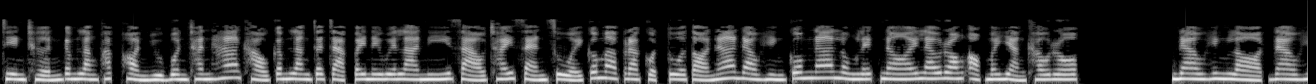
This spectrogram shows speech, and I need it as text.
เจียงเฉินกำลังพักผ่อนอยู่บนชั้นห้าเขากำลังจะจากไปในเวลานี้สาวใช้แสนสวยก็มาปรากฏตัวต่อหน้าดาวเฮงก้มหน้าลงเล็กน้อยแล้วร้องออกมาอย่างเคารพ ดาวเฮงหลอด ดาวเฮ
